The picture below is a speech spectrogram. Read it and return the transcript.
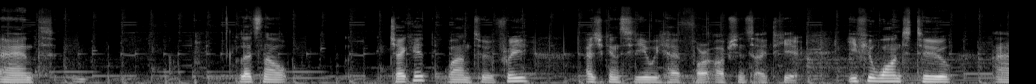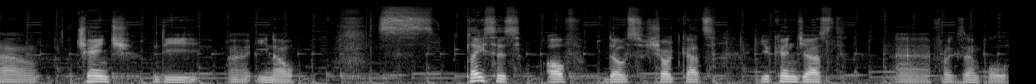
And let's now check it. One two three. As you can see we have four options out here. If you want to uh, change the uh, you know places of those shortcuts you can just uh, for example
